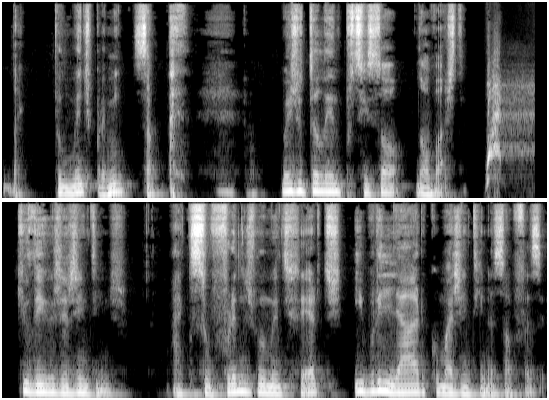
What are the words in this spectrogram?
Bem, pelo menos para mim, são. Mas o talento por si só não basta. Que o diga os argentinos. Há que sofrer nos momentos certos e brilhar como a Argentina sabe fazer.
